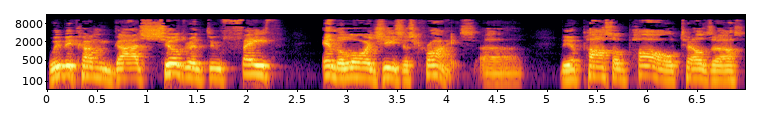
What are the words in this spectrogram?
We become God's children through faith in the Lord Jesus Christ. Uh, the Apostle Paul tells us,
